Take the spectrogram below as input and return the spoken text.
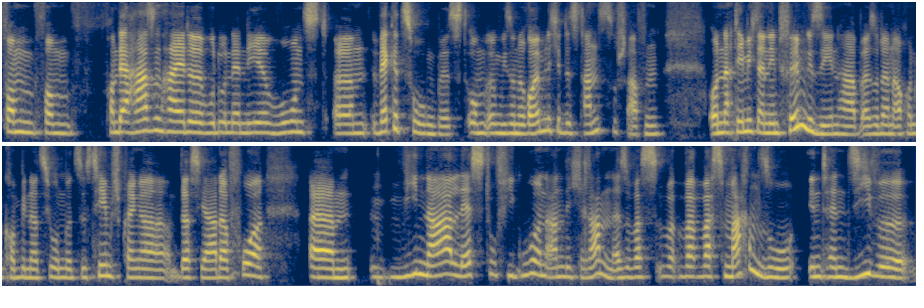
vom, vom, von der Hasenheide, wo du in der Nähe wohnst, ähm, weggezogen bist, um irgendwie so eine räumliche Distanz zu schaffen. Und nachdem ich dann den Film gesehen habe, also dann auch in Kombination mit Systemsprenger das Jahr davor, ähm, wie nah lässt du Figuren an dich ran? Also was, was machen so intensive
